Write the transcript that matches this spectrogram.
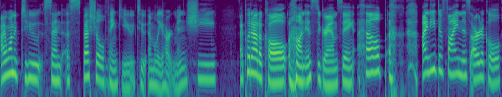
I wanted to send a special thank you to Emily Hartman. She I put out a call on Instagram saying, Help, I need to find this article.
